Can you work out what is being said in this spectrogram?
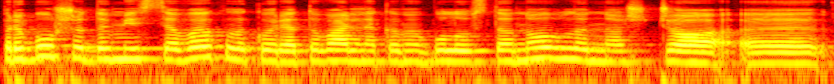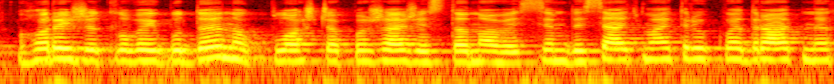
Прибувши до місця виклику, рятувальниками було встановлено, що е, горить житловий будинок, площа пожежі становить 70 метрів квадратних.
